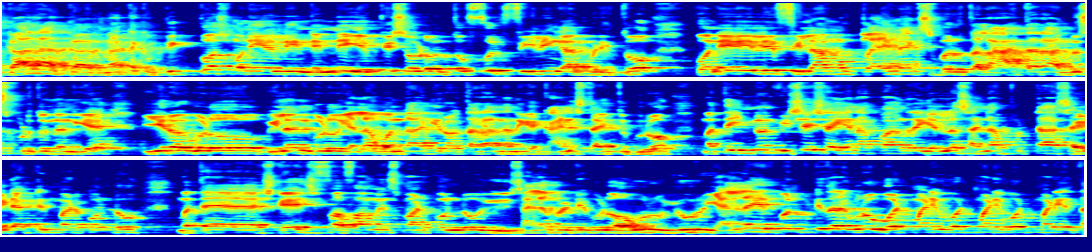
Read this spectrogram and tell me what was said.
ನಮಸ್ಕಾರ. ಕರ್ನಾಟಕ ಬಿಗ್ ಬಾಸ್ ಮನೆಯಲ್ಲಿ ನಿನ್ನೆ ಎಪಿಸೋಡ್ ಅಂತೂ ಫುಲ್ ಫೀಲಿಂಗ್ ಆಗ್ಬಿಡಿತ್ತು ಕೊನೆಯಲ್ಲಿ ಫಿಲಮ್ ಕ್ಲೈಮ್ಯಾಕ್ಸ್ ಬರುತ್ತಲ್ಲ, ಆ ತರ ಅನ್ನಿಸ್ಬಿಡ್ತು ನನಗೆ. ಹೀರೋಗಳು ವಿಲನ್ಗಳು ಎಲ್ಲ ಒಂದಾಗಿರೋ ತರ ನನಗೆ ಕಾಣಿಸ್ತಾ ಇತ್ತು ಗುರು. ಮತ್ತೆ ಇನ್ನೊಂದು ವಿಶೇಷ ಏನಪ್ಪಾ ಅಂದ್ರೆ, ಎಲ್ಲ ಸಣ್ಣ ಪುಟ್ಟ ಸೈಡ್ ಆಕ್ಟಿಂಗ್ ಮಾಡಿಕೊಂಡು, ಮತ್ತೆ ಸ್ಟೇಜ್ ಪರ್ಫಾರ್ಮೆನ್ಸ್ ಮಾಡಿಕೊಂಡು, ಈ ಸೆಲೆಬ್ರಿಟಿಗಳು ಅವರು, ಇವರು ಎಲ್ಲ ಇದ್ ಬಂದ್ಬಿಟ್ಟಿದ್ದಾರೆ ಗುರು. ವೋಟ್ ಮಾಡಿ ವೋಟ್ ಮಾಡಿ ವೋಟ್ ಮಾಡಿ ಅಂತ.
